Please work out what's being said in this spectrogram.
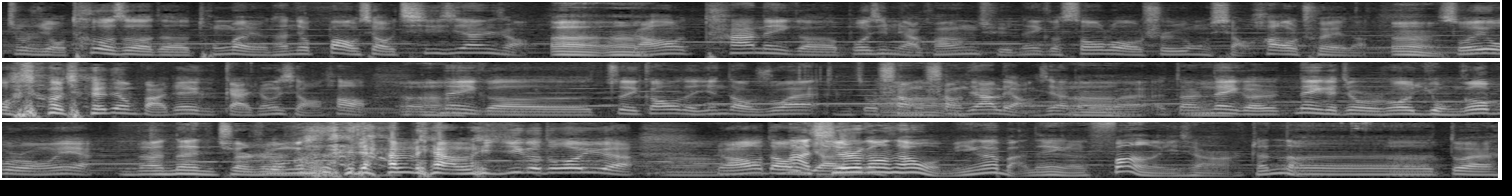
就是有特色的铜管乐团叫爆笑七先生，嗯嗯，然后他那个波西米亚狂想曲那个 solo 是用小号吹的，嗯。所以我就决定把这个改成小号，嗯那个最高的音到 re，就上、啊。上加两线的嗯 re，、但是那个那个就是说勇哥不容易，那那你确实勇哥在家练了一个多月，嗯。然后到那其实刚才我们应该把那个放一下，真的，呃嗯。对。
